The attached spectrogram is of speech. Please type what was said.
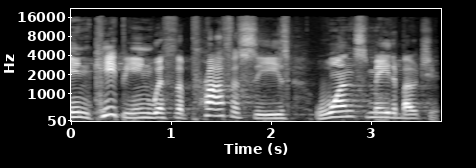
in keeping with the prophecies once made about you.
